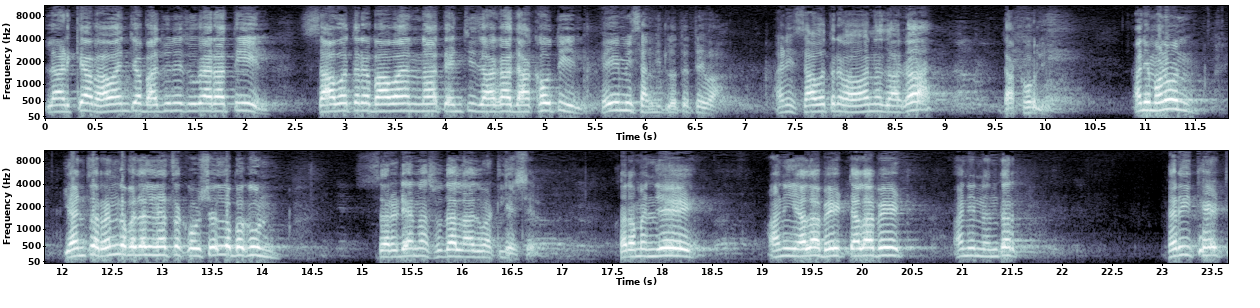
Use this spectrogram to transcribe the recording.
लाडक्या भावांच्या बाजूनेच उभ्या राहतील सावत्र भावांना त्यांची जागा दाखवतील हे मी सांगितलं होतं तेव्हा. आणि सावत्र भावांना जागा दाखवली. आणि म्हणून यांचं रंग बदलण्याचं कौशल्य बघून सरड्यांना सुद्धा लाज वाटली असेल. खरं म्हणजे आणि याला भेट त्याला भेट आणि नंतर घरी थेट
